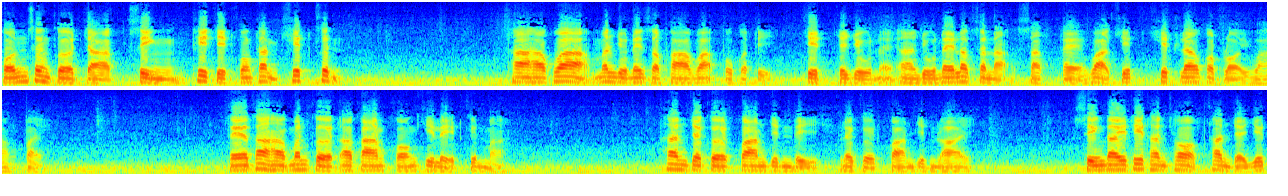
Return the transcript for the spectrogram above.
ผลซึ่งเกิดจากสิ่งที่จิตของท่านคิดขึ้น ถ้าหากว่ามันอยู่ในสภาวะปกติ จิตจะอยู่ในออยู่ในลักษณะสักแต่ว่าคิดคิดแล้วก็ปล่อยวางไป แต่ถ้าหากมันเกิดอาการของกิเลสขึ้นมา ท่านจะเกิดความยินดีและเกิดความยินร้าย สิ่งใดที่ท่านชอบท่านจะยึด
